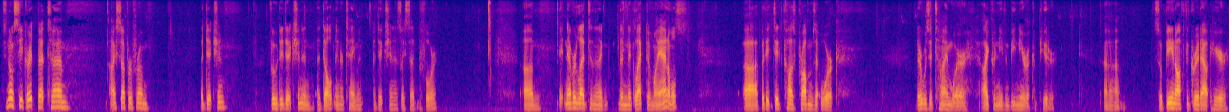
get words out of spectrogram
it's no secret that um, I suffer from addiction, food addiction, and adult entertainment addiction, as I said before. Um, it never led to the, neg- the neglect of my animals, uh, but it did cause problems at work. There was a time where I couldn't even be near a computer. Um, so being off the grid out here,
